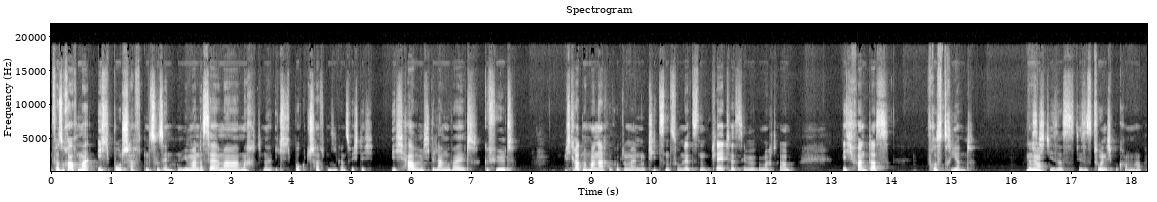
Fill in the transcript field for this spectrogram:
versuche auch mal Ich-Botschaften zu senden, wie man das ja immer macht. Ne? Ich-Botschaften sind ganz wichtig. Ich habe mich gelangweilt gefühlt ich gerade nochmal nachgeguckt in meinen Notizen zum letzten Playtest, den wir gemacht haben. Ich fand das frustrierend, dass ja. ich dieses, dieses Tool nicht bekommen habe.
